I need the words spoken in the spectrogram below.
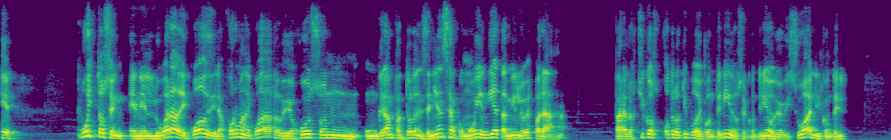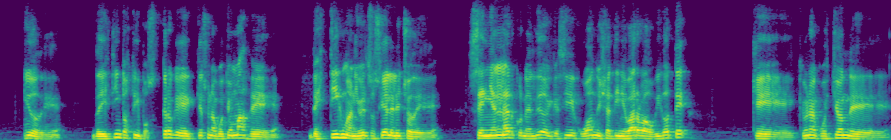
que, puestos en, el lugar adecuado y de la forma adecuada, los videojuegos son un, gran factor de enseñanza, como hoy en día también lo es para, para los chicos otro tipo de contenidos, el contenido audiovisual y el contenido de, distintos tipos. Creo que, es una cuestión más de, de estigma a nivel social el hecho de señalar con el dedo el que sigue jugando y ya tiene barba o bigote, que una cuestión de,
